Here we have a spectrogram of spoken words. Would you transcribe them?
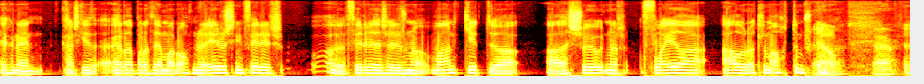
einhvern veginn, kannski er það bara þegar maður opnar eyru sín fyrir, fyrir þessari svona vangitu að, að sögurnar flæða aður öllum áttum sko. Já. Já, já.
